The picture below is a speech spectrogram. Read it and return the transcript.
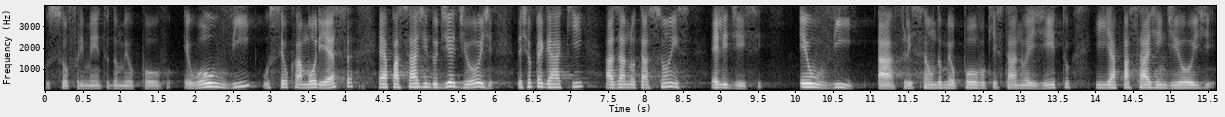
o sofrimento do meu povo, eu ouvi o seu clamor, e essa é a passagem do dia de hoje. Deixa eu pegar aqui as anotações. Ele disse: Eu vi a aflição do meu povo que está no Egito, e a passagem de hoje,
